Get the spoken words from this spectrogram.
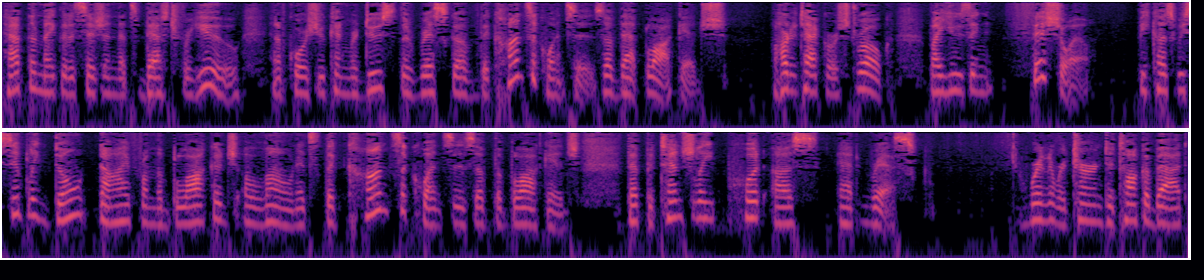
Have them make the decision that's best for you. And of course, you can reduce the risk of the consequences of that blockage, a heart attack or a stroke, by using fish oil because we simply don't die from the blockage alone. It's the consequences of the blockage that potentially put us at risk. We're going to return to talk about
